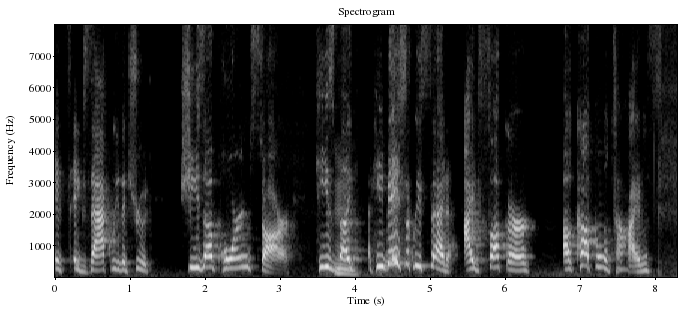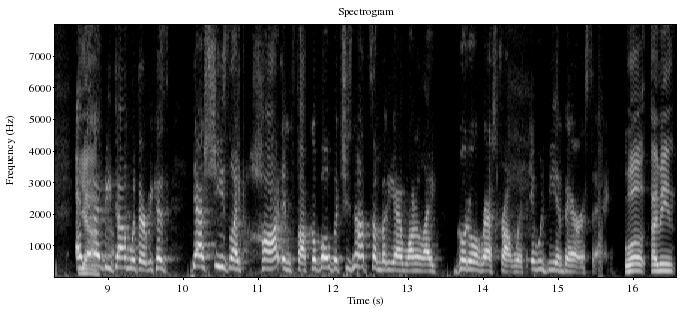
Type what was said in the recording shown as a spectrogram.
it's exactly the truth. She's a porn star. He's Mm. like, he basically said, I'd fuck her a couple times and Yeah. then I'd be done with her because, yeah, she's like hot and fuckable, but she's not somebody I want to like go to a restaurant with. It would be embarrassing. Well, I mean,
